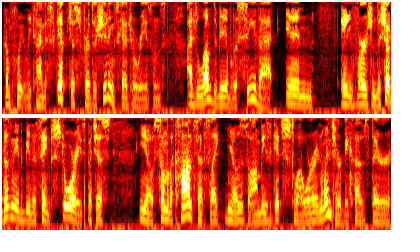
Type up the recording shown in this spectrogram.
completely kind of skip just for their shooting schedule reasons. I'd love to be able to see that in a version of the show it doesn't need to be the same stories but just you know some of the concepts like you know zombies get slower in winter because they're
